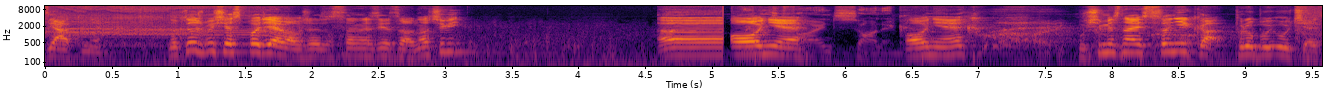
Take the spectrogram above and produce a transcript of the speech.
Zjadł mnie. No ktoś by się spodziewał, że zostanę zjedzony. Oczywiście eee, O nie. O nie. Musimy znaleźć Sonika. Próbuj uciec.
